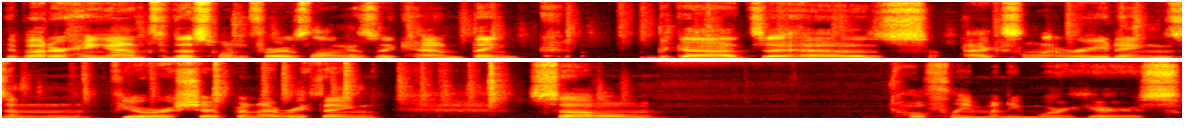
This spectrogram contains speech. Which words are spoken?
they better hang on to this one for as long as they can. Thank the gods it has excellent ratings and viewership and everything. So hopefully many more years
